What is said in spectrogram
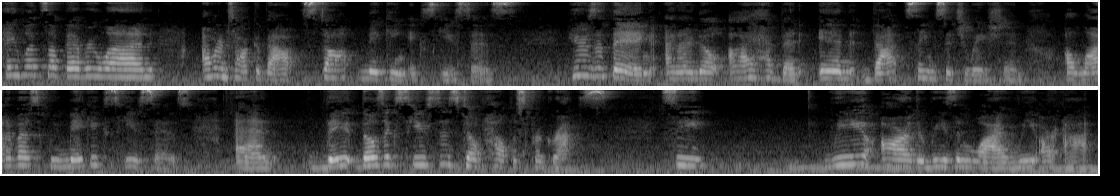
Hey, what's up, everyone? I want to talk about stop making excuses. Here's the thing, and I know I have been in that same situation. A lot of us, we make excuses, and they, those excuses don't help us progress. See, we are the reason why we are at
